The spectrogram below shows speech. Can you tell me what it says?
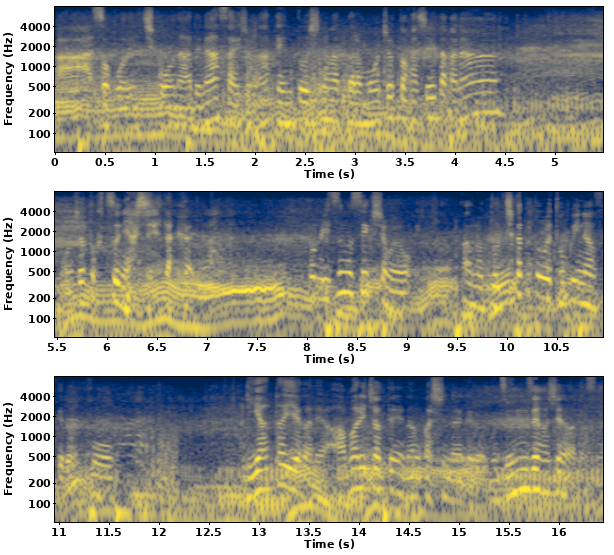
あーそこ1コーナーでな最初な転倒しなかったらもうちょっと走れたかなもうちょっと普通に走れたかなこのリズムセクションもあのどっちかっていうと俺得意なんですけどこうリアタイヤがね暴れちゃってねなんか知んないけどもう全然走れなかったですね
